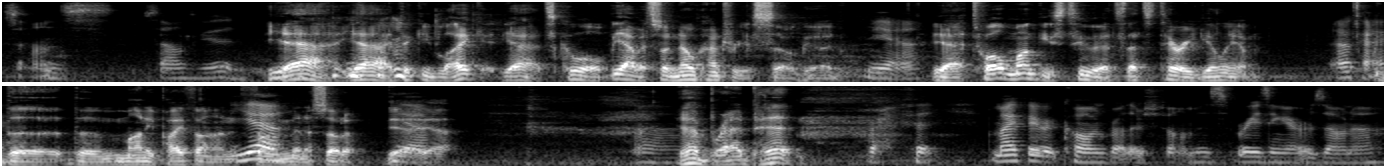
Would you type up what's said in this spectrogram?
Sounds sounds good. Yeah, yeah, I think you'd like it. Yeah, it's cool. Yeah, but so No Country is so good. Yeah. Yeah, Twelve Monkeys too. That's that's Terry Gilliam, Okay. the the Monty Python Yeah. from Minnesota. Yeah, Yeah. yeah, Uh, yeah. Brad Pitt. Brad Pitt. My favorite Coen Brothers film is Raising Arizona.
